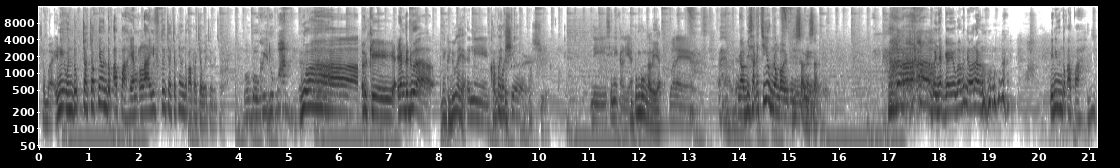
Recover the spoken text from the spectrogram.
Coba. Ini untuk cocoknya untuk apa? Yang live tuh cocoknya untuk apa? Coba coba coba. Bau-bau kehidupan. Wah. Oke, yang kedua. Yang kedua ya? Ini Apa itu? composure. Di sini kali ya. Di punggung kali ya? Boleh. Nah. Nggak bisa kecium dong kalau di punggung. Bisa bisa. Banyak gaya banget nih orang. Ini untuk apa? Ini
